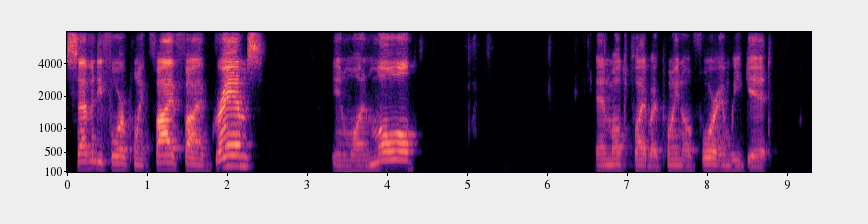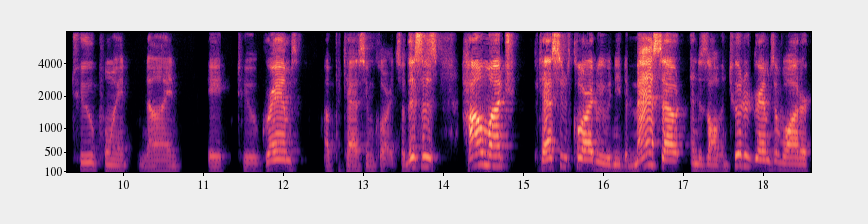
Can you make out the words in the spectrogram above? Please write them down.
74.55 grams in one mole and multiply by 0.04 and we get 2.982 grams of potassium chloride. So this is how much potassium chloride we would need to mass out and dissolve in 200 grams of water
